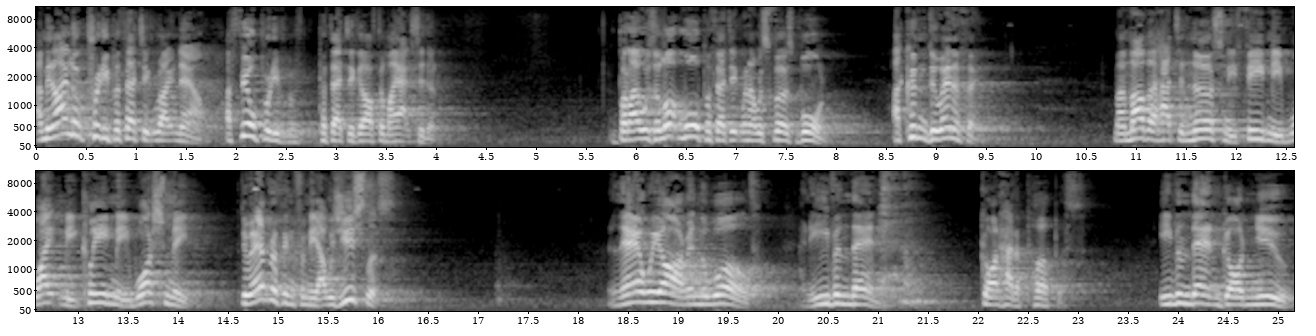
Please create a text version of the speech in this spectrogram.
I mean, I look pretty pathetic right now. I feel pretty pathetic after my accident. But I was a lot more pathetic when I was first born. I couldn't do anything. My mother had to nurse me, feed me, wipe me, clean me, wash me, do everything for me. I was useless. And there we are in the world. And even then, God had a purpose. Even then, God knew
